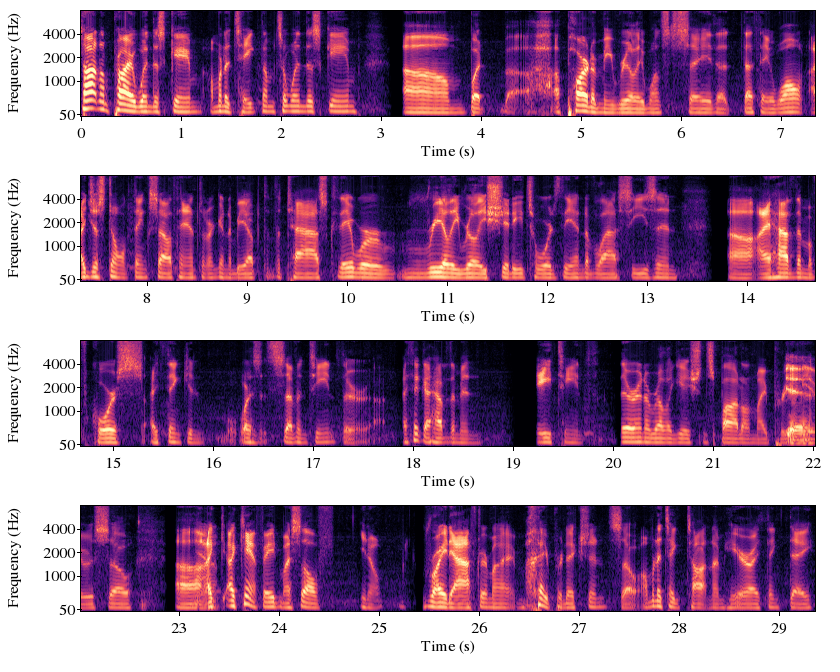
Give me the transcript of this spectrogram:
Tottenham probably win this game. I'm going to take them to win this game. Um, but uh, a part of me really wants to say that, that they won't. I just don't think Southampton are going to be up to the task. They were really, really shitty towards the end of last season. Uh, I have them, of course, I think in, what is it, 17th? Or I think I have them in 18th. They're in a relegation spot on my preview. So uh, Yeah. I, I can't fade myself, you know, right after my, my prediction. So I'm going to take Tottenham here. I think they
